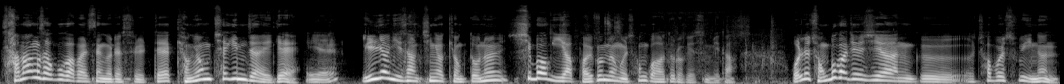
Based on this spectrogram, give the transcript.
사망 사고가 발생을 했을 때 경영 책임자에게 예. 1년 이상 징역형 또는 10억 이하 벌금형을 선고하도록 했습니다. 원래 정부가 제시한 그 처벌 수위는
